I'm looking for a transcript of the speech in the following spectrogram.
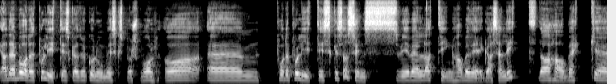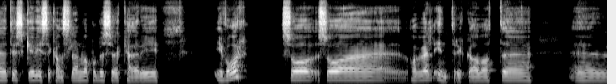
Ja, Det er både et politisk og et økonomisk spørsmål. og... Eh, på det politiske så syns vi vel at ting har bevega seg litt. Da Habeck, eh, tyske visekansleren, var på besøk her i, i vår, så, så uh, har vi vel inntrykk av at uh, uh,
